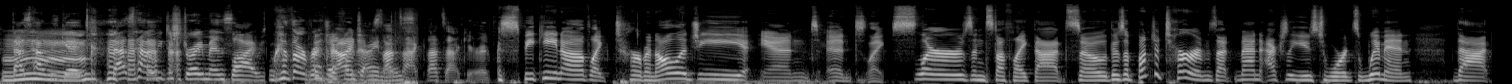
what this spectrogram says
that's how we get mm. that's how we destroy men's lives with our With vaginas. vaginas. That's that's accurate. Speaking of like terminology and and like slurs and stuff like that, so there's a bunch of terms that men actually use towards women that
